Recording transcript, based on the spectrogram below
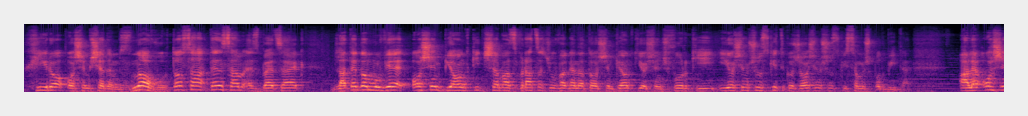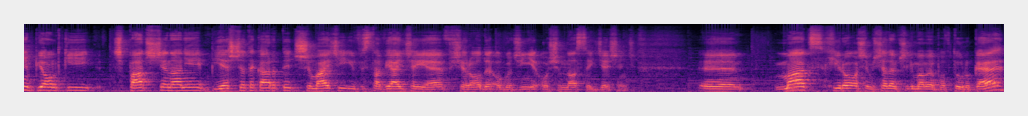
Hero 87 znowu, to sa, ten sam SBC, dlatego mówię 8 piątki, trzeba zwracać uwagę na te 8 piątki, 8 czwórki i 8 szóstki, tylko że 8 szóstki są już podbite. Ale 8 piątki, patrzcie na nie, bierzcie te karty, trzymajcie i wystawiajcie je w środę o godzinie 18.10. Yy, Max Hero 87, czyli mamy powtórkę.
